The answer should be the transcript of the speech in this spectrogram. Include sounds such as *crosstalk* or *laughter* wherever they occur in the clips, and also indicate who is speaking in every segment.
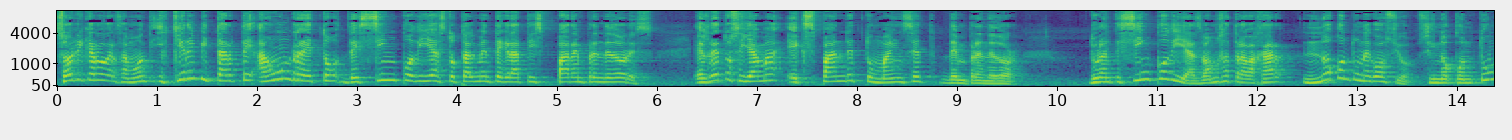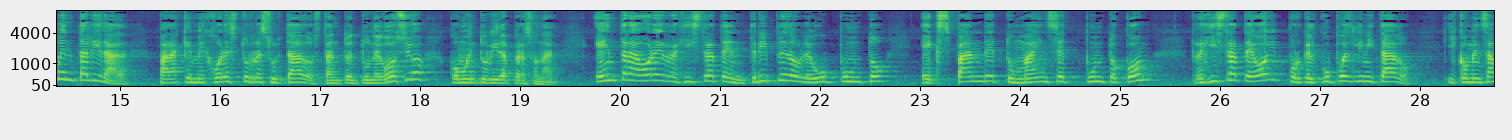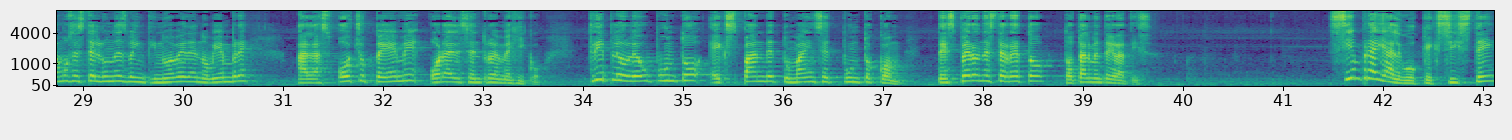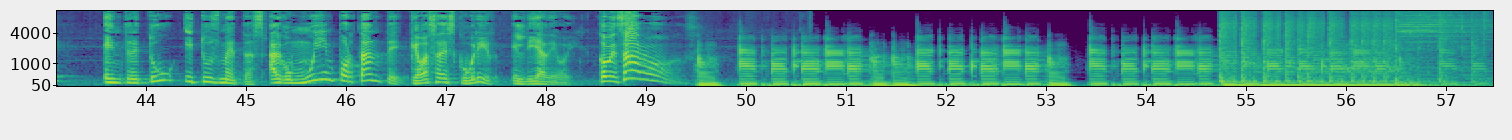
Speaker 1: Soy Ricardo Garzamont y quiero invitarte a un reto de 5 días totalmente gratis para emprendedores. El reto se llama Expande tu Mindset de Emprendedor. Durante 5 días vamos a trabajar no con tu negocio, sino con tu mentalidad para que mejores tus resultados, tanto en tu negocio como en tu vida personal. Entra ahora y regístrate en www.expandetumindset.com. Regístrate hoy porque el cupo es limitado y comenzamos este lunes 29 de noviembre a las 8 pm hora del centro de México. www.expandetumindset.com. Te espero en este reto totalmente gratis. Siempre hay algo que existe entre tú y tus metas, algo muy importante que vas a descubrir el día de hoy. ¡Comenzamos!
